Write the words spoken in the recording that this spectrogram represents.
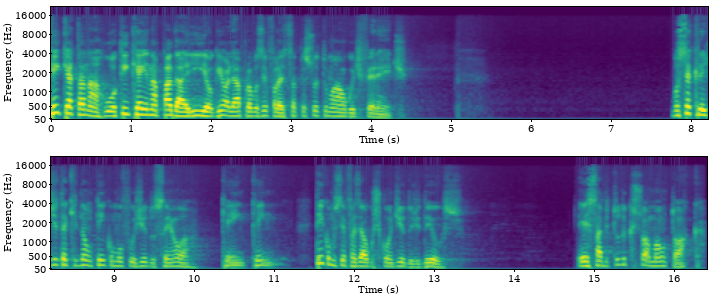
Quem quer estar tá na rua, quem quer ir na padaria, alguém olhar para você e falar: essa pessoa tem algo diferente? Você acredita que não tem como fugir do Senhor? Quem, quem tem como você fazer algo escondido de Deus? Ele sabe tudo que sua mão toca.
